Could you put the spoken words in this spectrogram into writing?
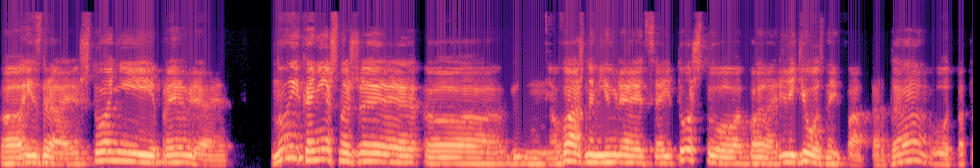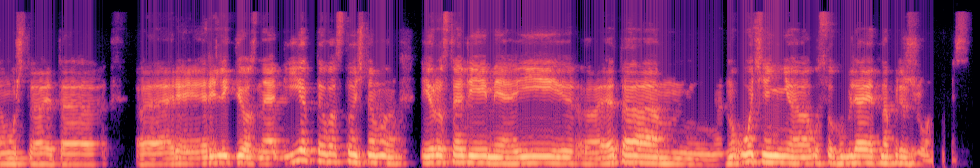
э, Израиля. Что они проявляют? Ну и, конечно же, э, важным является и то, что э, религиозный фактор, да, вот, потому что это э, религиозные объекты в Восточном Иерусалиме, и это ну, очень усугубляет напряженность.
